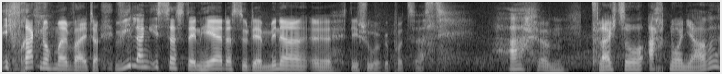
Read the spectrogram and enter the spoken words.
Ich frag noch mal weiter. Wie lang ist das denn her, dass du der Minna äh, die Schuhe geputzt hast? Ach, ähm, vielleicht so acht, neun Jahre?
